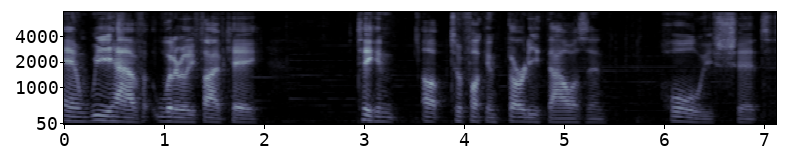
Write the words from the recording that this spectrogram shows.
and we have literally 5k taken up to fucking 30,000. Holy shit.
